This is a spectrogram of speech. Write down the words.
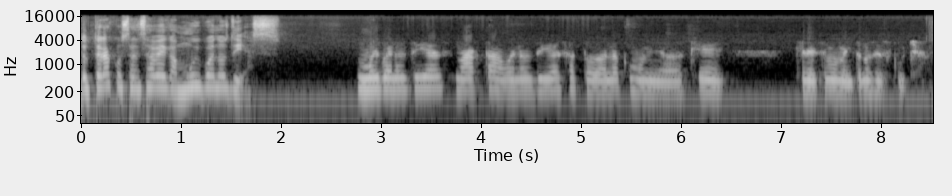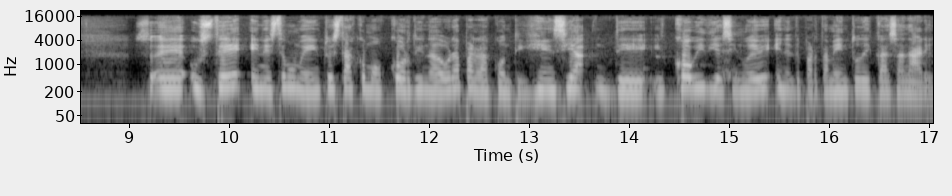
Doctora Costanza Vega, muy buenos días. Muy buenos días, Marta. Buenos días a toda la comunidad que, en este momento nos escucha. Eh, usted en este momento está como coordinadora para la contingencia del COVID-19 en el departamento de Casanare.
